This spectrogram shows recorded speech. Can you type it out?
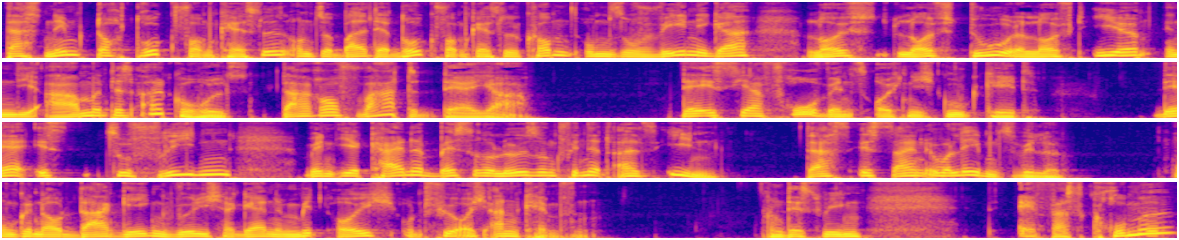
das nimmt doch Druck vom Kessel und sobald der Druck vom Kessel kommt, umso weniger läufst, läufst du oder läuft ihr in die Arme des Alkohols. Darauf wartet der ja. Der ist ja froh, wenn es euch nicht gut geht. Der ist zufrieden, wenn ihr keine bessere Lösung findet als ihn. Das ist sein Überlebenswille. Und genau dagegen würde ich ja gerne mit euch und für euch ankämpfen. Und deswegen etwas krumme,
